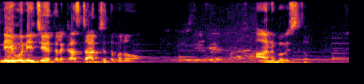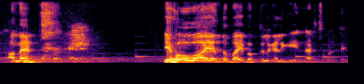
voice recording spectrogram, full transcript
నీవు నీ చేతుల కష్టార్జితమును అనుభవిస్తావు. ఆమెన్. యహోవా ఎందు భయభక్తులు కలిగి నడుచుకుంటే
